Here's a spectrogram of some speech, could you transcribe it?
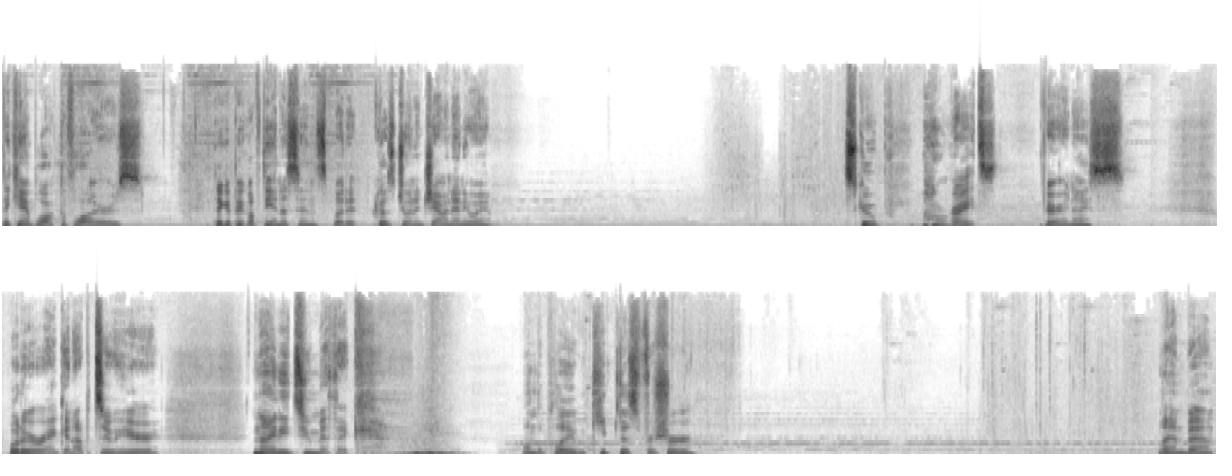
They can't block the flyers. They can pick off the Innocence, but it goes to an enchantment anyway. Scoop. All right. Very nice. What are we ranking up to here? 92 Mythic. On the play, we keep this for sure. Land bat.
